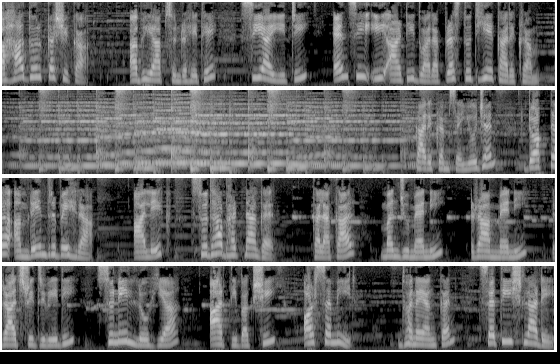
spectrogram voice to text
बहादुर कशिका। अभी आप सुन रहे थे सीआईईटी एनसीईआरटी द्वारा प्रस्तुत ये कार्यक्रम। कार्यक्रम संयोजन डॉक्टर अमरेंद्र बेहरा, आलेख सुधा भटनागर, कलाकार मंजू मैनी, राम मैनी, राजश्री त्रिवेदी सुनील लोहिया, आरती बख्शी और समीर। ध्वनयांकन सतीश लाडे।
